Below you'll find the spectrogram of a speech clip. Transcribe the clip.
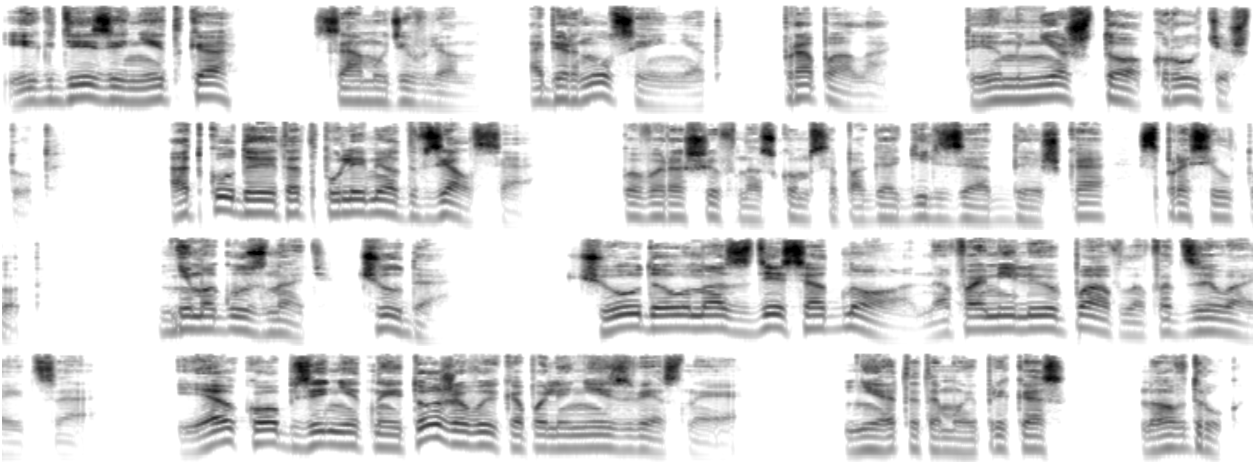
«И где зенитка?» Сам удивлен. Обернулся и нет. Пропала. «Ты мне что крутишь тут?» «Откуда этот пулемет взялся?» Поворошив носком сапога гильзы от ДШК, спросил тот. «Не могу знать. Чудо». «Чудо у нас здесь одно, на фамилию Павлов отзывается. И окоп зенитный тоже выкопали неизвестные?» «Нет, это мой приказ. Но вдруг?»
